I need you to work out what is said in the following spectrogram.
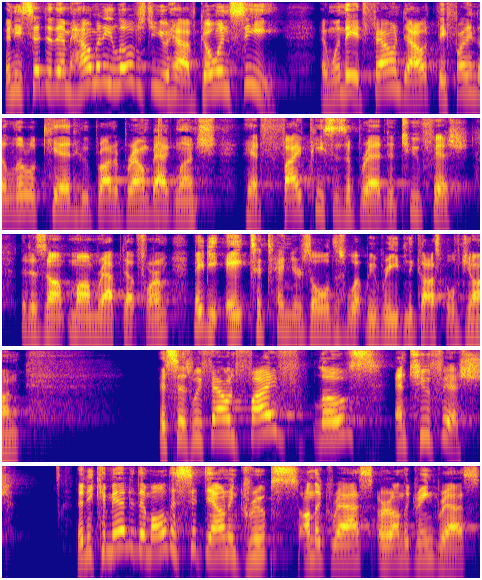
And he said to them, How many loaves do you have? Go and see. And when they had found out, they find a little kid who brought a brown bag lunch. They had five pieces of bread and two fish that his mom wrapped up for him. Maybe eight to 10 years old is what we read in the Gospel of John. It says, We found five loaves and two fish. Then he commanded them all to sit down in groups on the grass or on the green grass.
